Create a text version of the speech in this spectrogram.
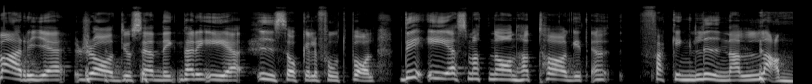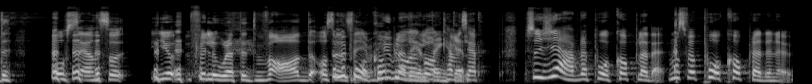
varje radiosändning där det är ishockey eller fotboll. Det är som att någon har tagit en fucking lina ladd och sen så förlorat ett vad. Och sen är säger, hur många gånger kan vi säga enkelt. så jävla påkopplade? Måste vara påkopplade nu.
